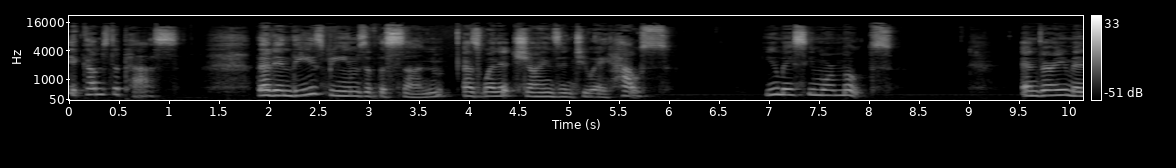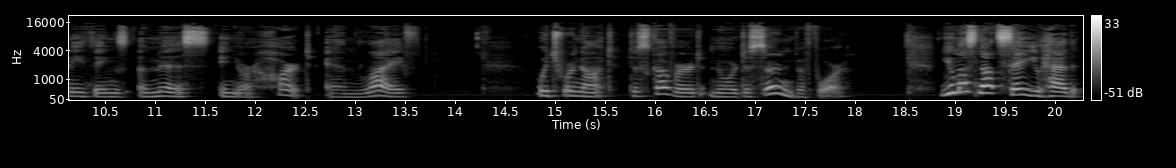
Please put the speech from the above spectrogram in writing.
it comes to pass that in these beams of the sun, as when it shines into a house, you may see more motes, and very many things amiss in your heart and life which were not discovered nor discerned before. You must not say you had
